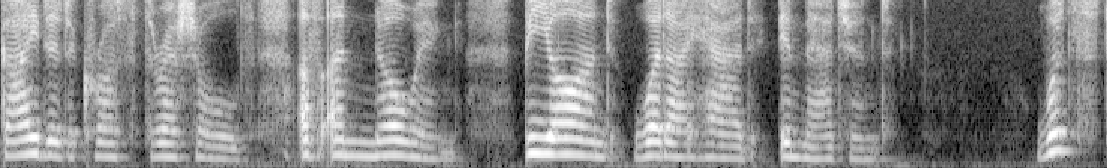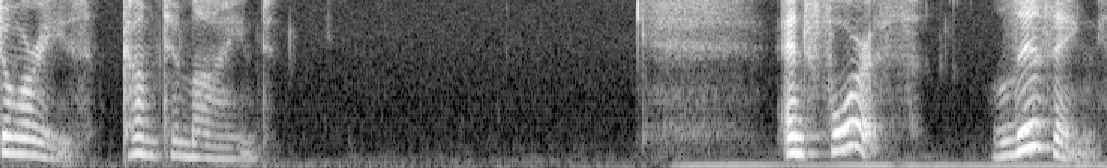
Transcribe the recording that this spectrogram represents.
guided across thresholds of unknowing beyond what I had imagined? What stories come to mind? And fourth, living,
